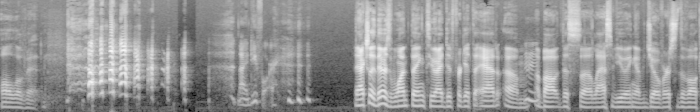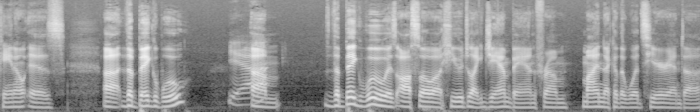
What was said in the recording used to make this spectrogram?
all of it. 94. Actually, there's one thing too I did forget to add um, Mm-hmm. about this uh, last viewing of Joe versus the volcano is uh, the Big Woo. Yeah. Um, the Big Woo is also a huge like jam band from my neck of the woods here, and uh,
